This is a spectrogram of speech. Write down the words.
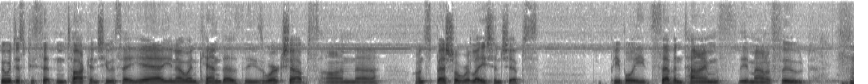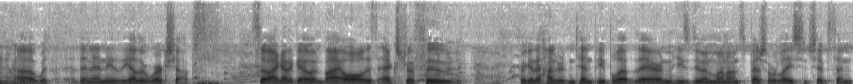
we would just be sitting and talking. She would say, "Yeah, you know, when Ken does these workshops on uh, on special relationships, people eat seven times the amount of food uh, with than any of the other workshops. So I got to go and buy all this extra food." We get 110 people up there, and he's doing one on special relationships, and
